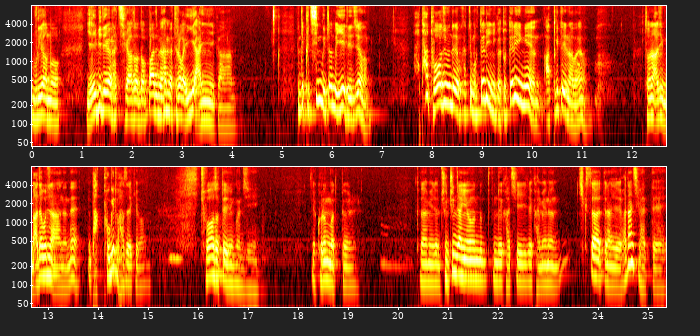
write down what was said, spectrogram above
응. 우리가 뭐 예비대가 같이 가서 너 빠지면 한 명 들어가 이게 아니니까. 근데 그 친구 입장도 이해되죠. 아, 다 도와주는데 갑자기 막 때리니까 또 때리면 아프게 때리나 봐요. 저는 아직 맞아보진 않았는데 막 보기도 봐서 이렇게 막 좋아서 때리는 건지 그런 것들. 그다음에 좀 중증 장애원 분들 같이 이제 가면은 식사할 때나 이제 화장실 갈 때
